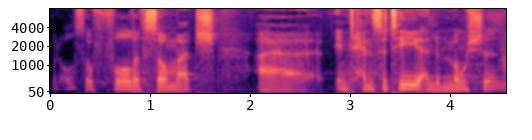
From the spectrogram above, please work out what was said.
But also full of so much uh, intensity and emotion.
